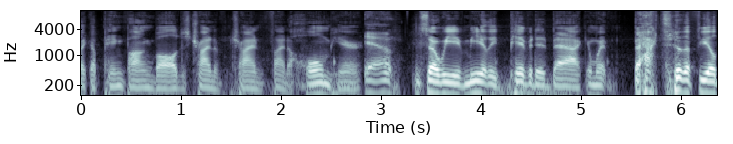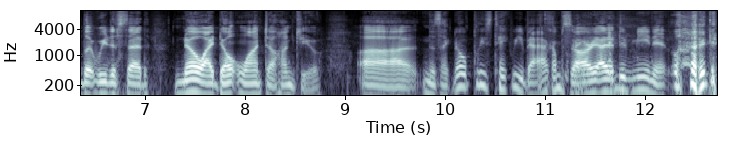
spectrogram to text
like a ping pong ball, just trying to try and find a home here. Yeah. And so we immediately pivoted back and went back to the field that we just said, "No, I don't want to hunt you." Uh, and it's like, "No, please take me back. I'm sorry, I didn't mean it. like,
